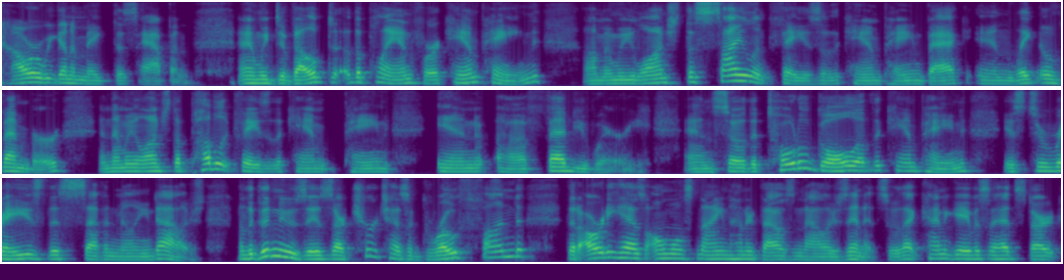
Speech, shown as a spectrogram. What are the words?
how are we going to make this happen and we developed the plan for a campaign um, and we launched the silent phase of the campaign back in late november and then we launched the public phase of the campaign in uh, February. And so the total goal of the campaign is to raise this $7 million. Now, the good news is our church has a growth fund that already has almost $900,000 in it. So that kind of gave us a head start.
